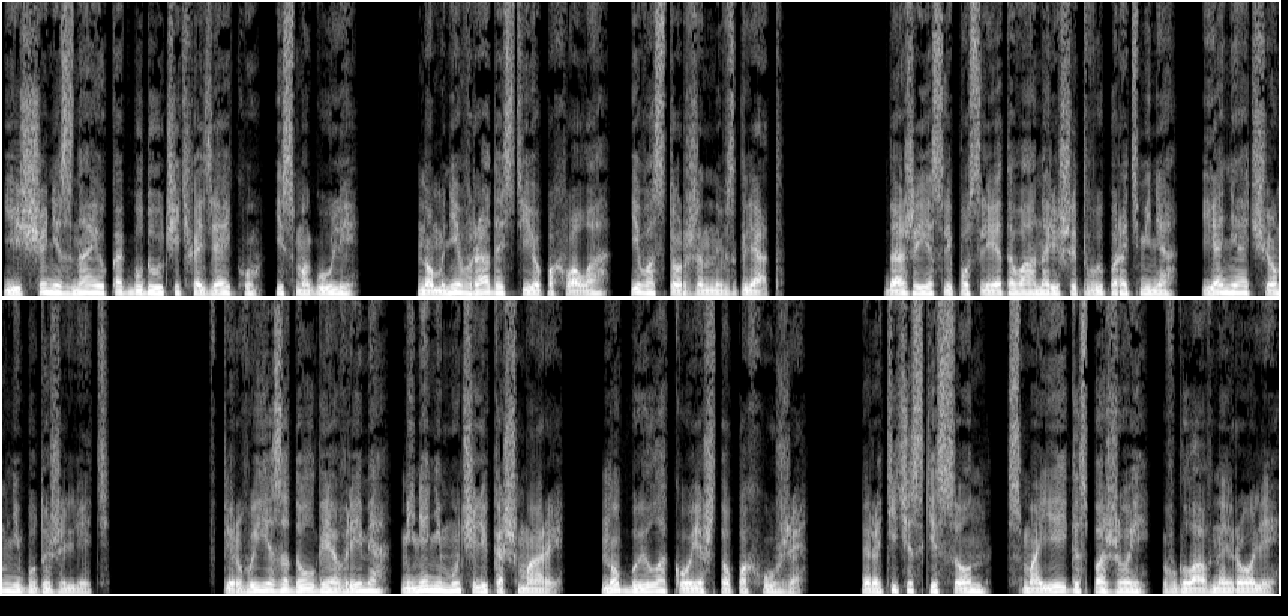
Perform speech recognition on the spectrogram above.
Еще не знаю, как буду учить хозяйку и смогу ли, но мне в радость ее похвала и восторженный взгляд. Даже если после этого она решит выпороть меня, я ни о чем не буду жалеть. Впервые за долгое время меня не мучили кошмары, но было кое-что похуже. Эротический сон с моей госпожой в главной роли.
